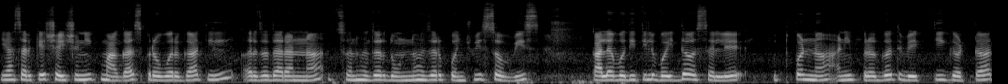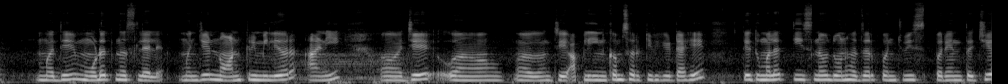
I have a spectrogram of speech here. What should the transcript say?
यासारख्या शैक्षणिक मागास प्रवर्गातील अर्जदारांना सन हजार दोन हजार पंचवीस सव्वीस कालावधीतील वैध असलेले उत्पन्न आणि प्रगत व्यक्ती मध्ये मोडत नसलेल्या म्हणजे नॉन क्रिमिलियर आणि जे जे आपली इन्कम सर्टिफिकेट आहे ते तुम्हाला तीस नऊ दोन हजार पंचवीसपर्यंतची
